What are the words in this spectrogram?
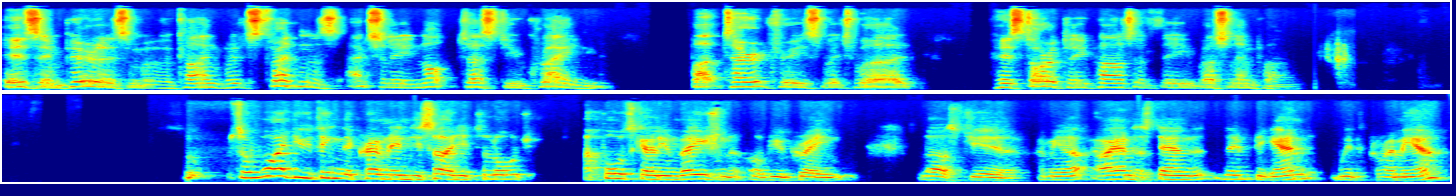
is imperialism of a kind which threatens actually not just Ukraine, but territories which were historically part of the Russian Empire. So, why do you think the Kremlin decided to launch a full scale invasion of Ukraine last year? I mean, I, understand that it began with Crimea,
